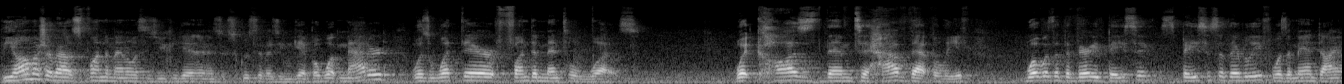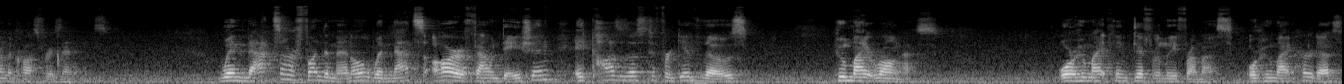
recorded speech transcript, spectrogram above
The Amish are about as fundamentalist as you can get and as exclusive as you can get, but what mattered was what their fundamental was. What caused them to have that belief, what was at the very basic basis of their belief, was a man dying on the cross for his enemies. When that's our fundamental, when that's our foundation, it causes us to forgive those who might wrong us, or who might think differently from us, or who might hurt us,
